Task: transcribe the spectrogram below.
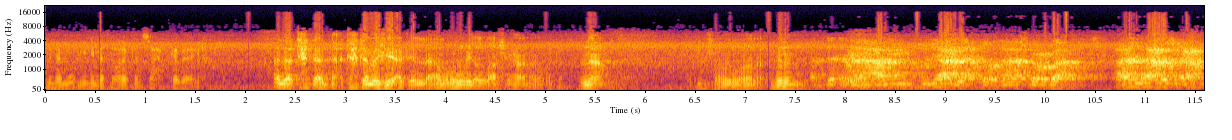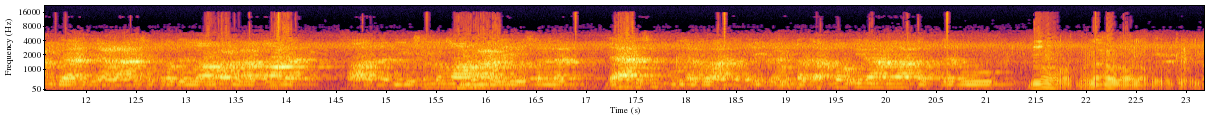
من المؤمنين مثلا ولكن صاحب كبائر. هذا تحت تحت مشيئة الله أمره إلى الله سبحانه وتعالى. نعم. نسأل الله العافية. نعم. حدثنا علي بن جعفر أخبرنا شعبة. عن الأعمش عن مجاهد عن عائشة رضي الله عنها قالت قال النبي صلى الله عليه وسلم لا تسبوا الأموات فإنهم قد أفضوا إلى ما قدموا. الله أكبر. لا حول ولا قوة إلا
